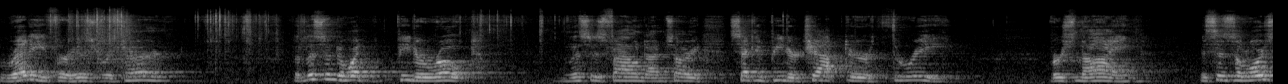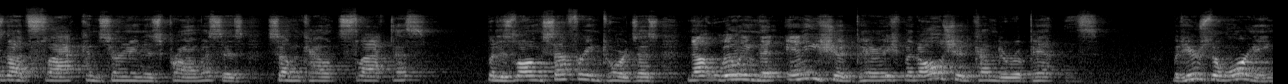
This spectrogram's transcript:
ready for his return. But listen to what Peter wrote. This is found, I'm sorry, 2 Peter chapter 3, verse 9. It says, The Lord's not slack concerning his promise, as some count slackness, but is long suffering towards us, not willing that any should perish, but all should come to repentance. But here's the warning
